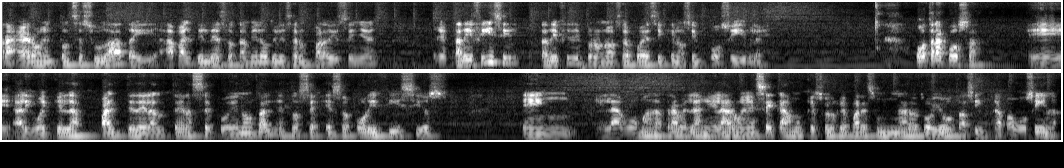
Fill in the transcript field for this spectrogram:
trajeron entonces su data y a partir de eso también la utilizaron para diseñar. Está difícil, está difícil, pero no se puede decir que no es imposible. Otra cosa, eh, al igual que la parte delantera, se puede notar entonces esos orificios en, en, la goma de atrás, ¿verdad? En el aro, en ese camo, que eso es lo que parece un aro Toyota sin tapabocina.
